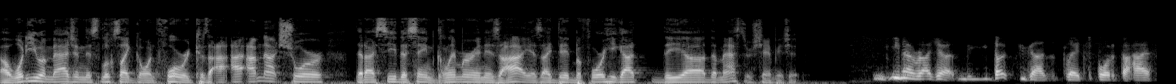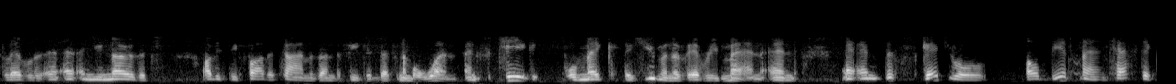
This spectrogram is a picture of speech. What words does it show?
Uh, what do you imagine this looks like going forward? Because I, I, I'm not sure that I see the same glimmer in his eye as I did before he got the uh, the Masters championship know, Raja, both you guys have played sport at the highest level, and, and you know that obviously Father Time is undefeated. That's number one. And fatigue will make a human of every man. And and this schedule albeit fantastic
